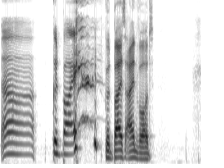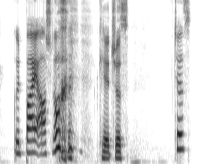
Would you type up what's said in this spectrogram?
äh, goodbye. Goodbye ist ein Wort. goodbye, Arschloch. Okay, tschüss. Tschüss.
